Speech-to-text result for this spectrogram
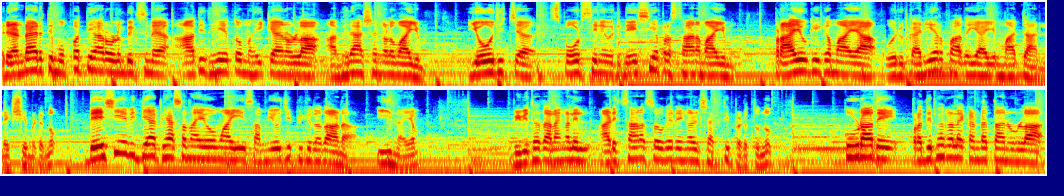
രണ്ടായിരത്തി മുപ്പത്തിയാറ് ഒളിമ്പിക്സിന് ആതിഥേയത്വം വഹിക്കാനുള്ള അഭിലാഷങ്ങളുമായും യോജിച്ച് സ്പോർട്സിനെ ഒരു ദേശീയ പ്രസ്ഥാനമായും പ്രായോഗികമായ ഒരു കരിയർ പാതയായും മാറ്റാൻ ലക്ഷ്യമിടുന്നു. ദേശീയ വിദ്യാഭ്യാസ നയവുമായി സംയോജിപ്പിക്കുന്നതാണ് ഈ നയം. വിവിധ തലങ്ങളിൽ അടിസ്ഥാന സൗകര്യങ്ങൾ ശക്തിപ്പെടുത്തുന്നു. കൂടാതെ പ്രതിഭകളെ കണ്ടെത്താനുള്ള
